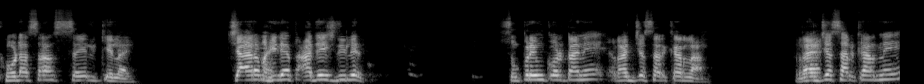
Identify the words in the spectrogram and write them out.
थोडासा सैल केलाय. चार महिन्यात आदेश दिलेत. सुप्रीम कोर्टाने राज्य सरकारला. राज्य सरकारने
